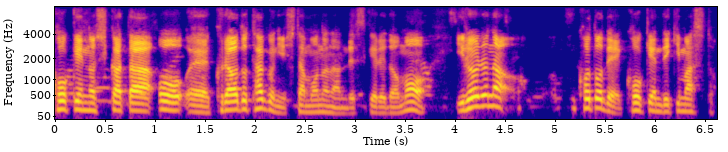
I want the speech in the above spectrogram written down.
貢献の仕方を、えー、クラウドタグにしたものなんですけれども、いろいろなことで貢献できますと。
